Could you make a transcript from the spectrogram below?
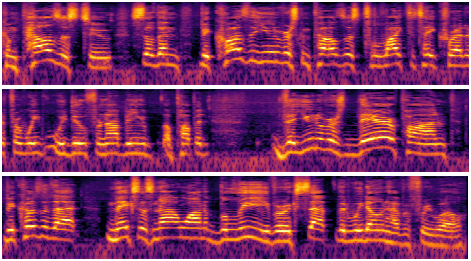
compels us to. So then, because the universe compels us to like to take credit for what we, we do for not being a, a puppet, the universe thereupon, because of that, makes us not want to believe or accept that we don't have a free will.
